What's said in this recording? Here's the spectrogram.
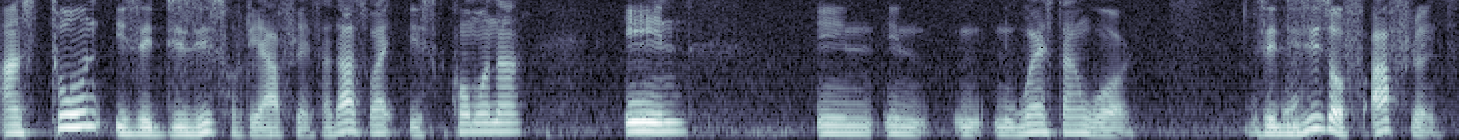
and stone is a disease of the affluence, and that's why it's commoner in in in in, Western world. It's a disease of affluence.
